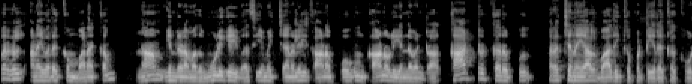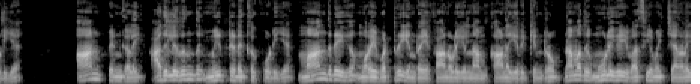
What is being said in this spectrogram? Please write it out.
நண்பர்கள் அனைவருக்கும் வணக்கம். நாம் இன்று நமது மூலிகை வசியமை சேனலில் காணப்போகும் காணொளி என்னவென்றால் காற்று கருப்பு பிரச்சனையால் பாதிக்கப்பட்டு இருக்கக்கூடிய ஆண் பெண்களை அதிலிருந்து மீட்டெடுக்கக்கூடிய மாந்திரீக முறை பற்றி இன்றைய காணொளியில் நாம் காண இருக்கின்றோம். நமது மூலிகை வசியமை சேனலை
